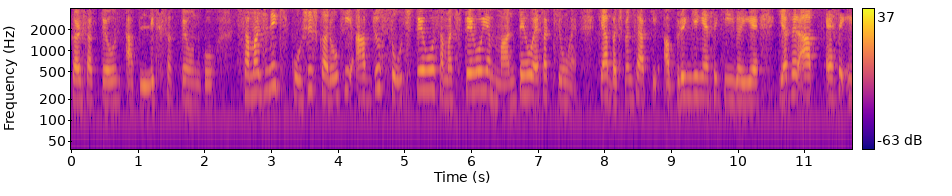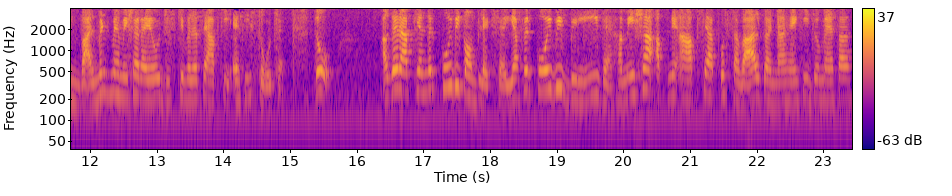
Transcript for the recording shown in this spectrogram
कर सकते हो, आप लिख सकते हो उनको। समझने की कोशिश करो कि आप जो सोचते हो, समझते हो या मानते हो ऐसा क्यों है? क्या बचपन से आपकी अपब्रिंगिंग ऐसे की गई है? या फिर आप ऐसे इन्वायरमेंट में हमेशा रहे हो जिसकी वजह से आपकी ऐसी सोच है? तो अगर आपके अंदर कोई भी कॉम्प्लेक्स है या फिर कोई भी बिलीव है, हमेशा अपने आप से आपको सवाल करना है कि जो मैं ऐसा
